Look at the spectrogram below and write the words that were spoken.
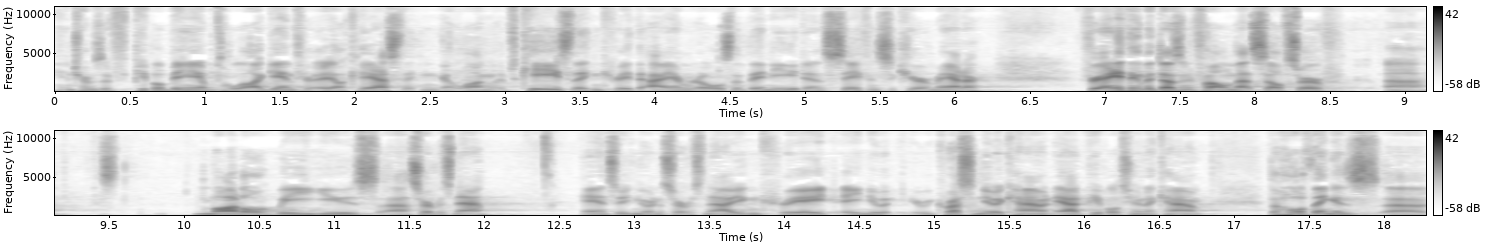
in terms of people being able to log in through ALKS. They can get long-lived keys. They can create the IAM roles that they need in a safe and secure manner. For anything that doesn't fall in that self-serve uh, model, we use uh, ServiceNow. And so you can go into ServiceNow. You can create a new, request a new account, add people to an account. The whole thing is uh,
